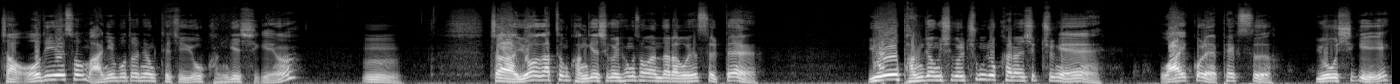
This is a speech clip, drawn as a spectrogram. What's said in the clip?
자, 어디에서 많이 보던 형태지, 요 관계식이요? 음. 자, 이와 같은 관계식을 형성한다라고 했을 때, 요 방정식을 충족하는 식 중에 y 꼴 fx 요 식이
